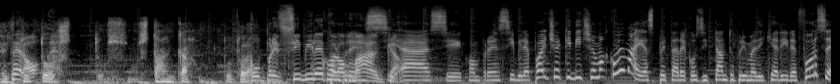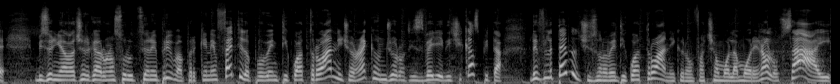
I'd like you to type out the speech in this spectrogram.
è Però, tutto eh, s- stanca, tutto là. Comprensibile, però Comprensi- manca. Eh sì, comprensibile. Poi c'è chi dice: Ma come mai aspettare così tanto prima di chiarire? Forse bisognava cercare una soluzione prima, perché in effetti dopo 24 anni, cioè non è che un giorno ti svegli e dici: Caspita, riflettendo ci sono 24 anni che non facciamo l'amore. No, lo sai.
